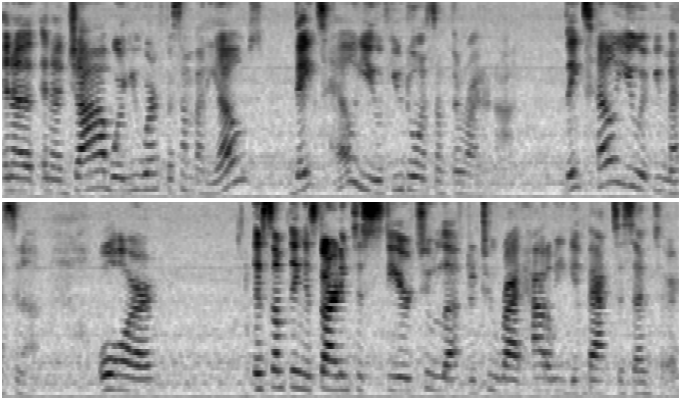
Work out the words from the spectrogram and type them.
in a in a job where you work for somebody else, they tell you if you're doing something right or not. They tell you if you're messing up or if something is starting to steer too left or too right, how do we get back to center?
